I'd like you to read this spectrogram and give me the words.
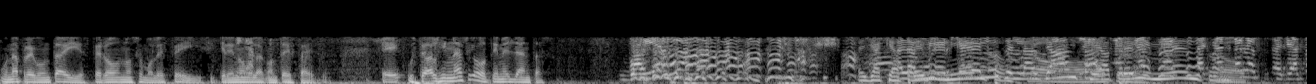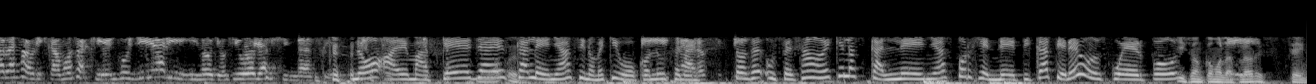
Una pregunta y espero no se moleste y si quiere no me la contesta. eso. Eh, ¿Usted va al gimnasio o tiene llantas? Voy a... Ella, qué A la que atrevimiento. lucen las No, llantas. Qué atrevimiento. Las llantas las, las llantas las fabricamos aquí en Goodyear y, y no, yo sí voy al gimnasio. No, además que ella No, es pues- caleña, si no me equivoco, Luz Helena. Entonces, usted sabe que las caleñas por genética tienen unos cuerpos. Y son como las Sí. flores, sí.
